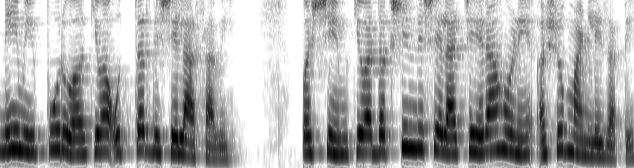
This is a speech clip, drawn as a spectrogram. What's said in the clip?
नेहमी पूर्व किंवा उत्तर दिशेला असावे. पश्चिम किंवा दक्षिण दिशेला चेहरा होणे अशुभ मानले जाते.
